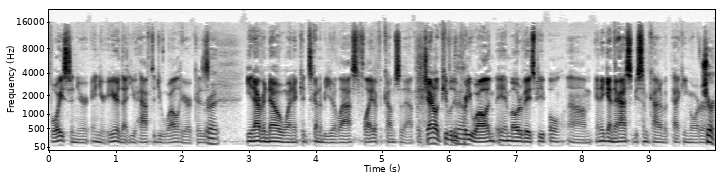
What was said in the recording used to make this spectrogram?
voice in your in your ear that you have to do well here because Right. You never know when it's going to be your last flight if it comes to that. But generally, people do Yeah. pretty well. It, it motivates people. Um, and again, there has to be some kind of a pecking order. Sure.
